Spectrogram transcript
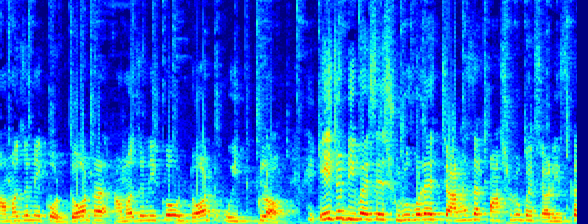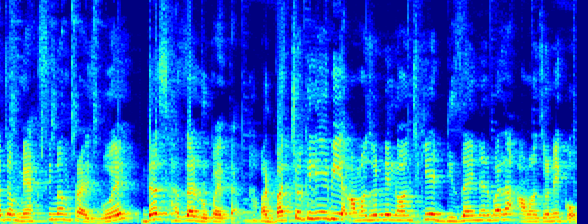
Amazon Echo dot और Amazon Echo dot with clock ये जो डिवाइस है शुरू हो रहा है, चार हज़ार पाँच सौ रुपए से, और इसका जो मैक्सिमम प्राइस वो है, दस हज़ार रुपए तक। और बच्चों के लिए भी अमेजोन ने लॉन्च किया डिज़ाइनर वाला अमेजोन एको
